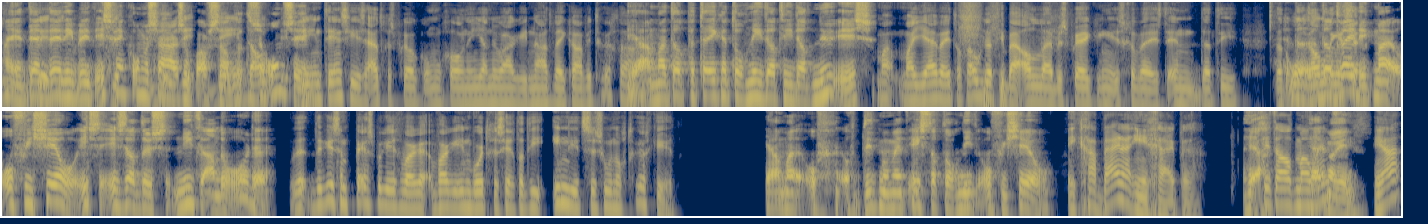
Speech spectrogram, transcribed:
Nee, Danny is geen commissaris op afstand. Dat is onzin. De intentie is uitgesproken om gewoon in januari na het WK weer terug te halen. Ja, maar dat betekent toch niet dat hij dat nu is? Maar, maar jij weet toch ook dat hij bij allerlei besprekingen is geweest en dat hij. Dat, dat weet ik, maar officieel is, is dat dus niet aan de orde. Er is een persbericht waar, waarin wordt gezegd dat hij in dit seizoen nog terugkeert. Ja, maar op, op dit moment is dat toch niet officieel? Ik ga bijna ingrijpen. Ja. Zit al het moment? Ja?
